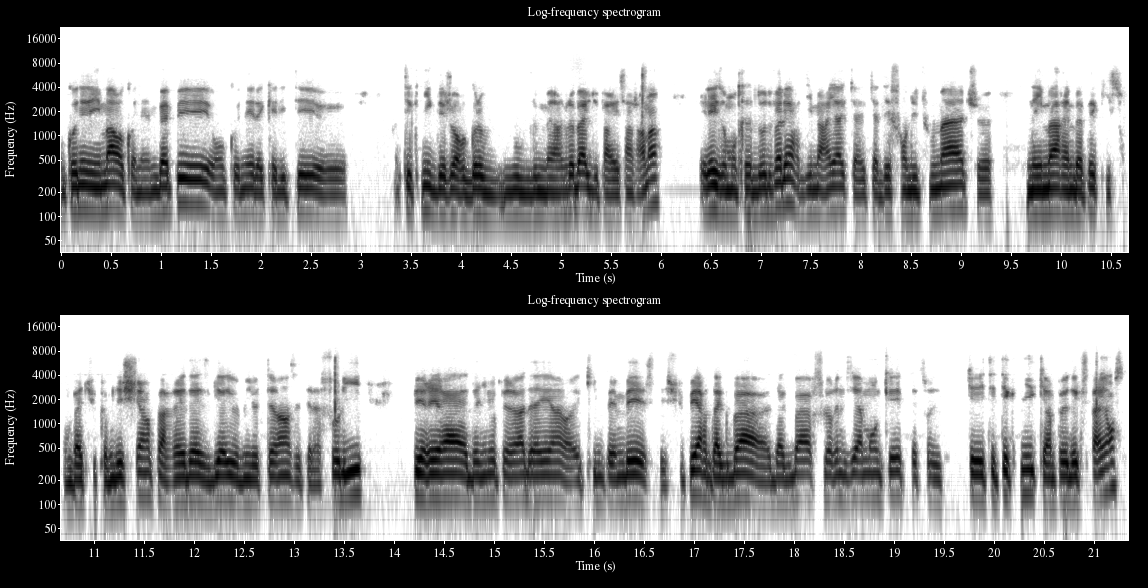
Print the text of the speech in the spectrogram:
On connaît Neymar, on connaît Mbappé, on connaît la qualité euh, technique des joueurs glo global du Paris Saint-Germain. Et là, ils ont montré d'autres valeurs. Di Maria qui a, qui a, défendu tout le match, euh, Neymar, Mbappé qui sont battus comme des chiens, Paredes, Gay au milieu de terrain, c'était la folie. Pereira, Danilo Pereira derrière, euh, Kim Pembe, c'était super. Dagba, Dagba, Florenzi a manqué, peut-être sur des qualités techniques, un peu d'expérience.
